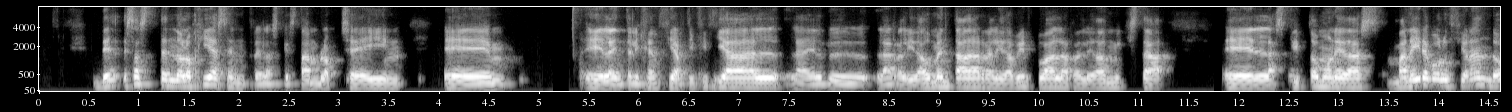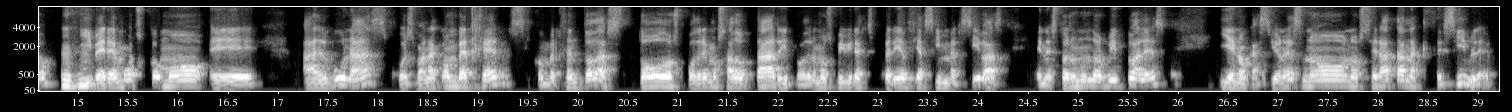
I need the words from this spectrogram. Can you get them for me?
de esas tecnologías entre las que están blockchain, eh, eh, la inteligencia artificial, la, realidad aumentada, la realidad virtual, la realidad mixta, eh, las criptomonedas van a ir evolucionando y veremos cómo eh, algunas pues van a converger, si convergen todas, todos podremos adoptar y podremos vivir experiencias inmersivas en estos mundos virtuales y en ocasiones no, no será tan accesible.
